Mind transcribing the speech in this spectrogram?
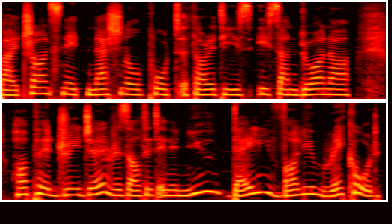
by Transnet National Port Authority's Isandlwana hopper dredger resulted in a new daily volume record record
